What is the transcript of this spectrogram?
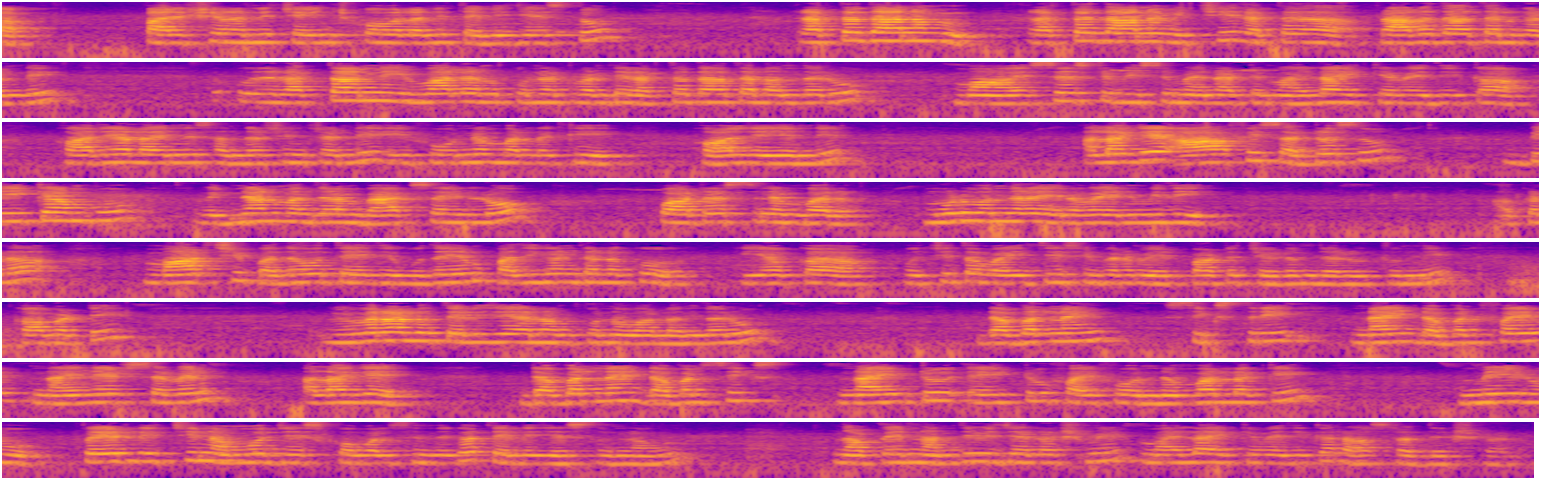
పరీక్షలన్నీ చేయించుకోవాలని తెలియజేస్తూ రక్తదానం రక్తదానం ఇచ్చి రక్త ప్రాణదాతలు కండి. రక్తాన్ని ఇవ్వాలనుకున్నటువంటి రక్తదాతలందరూ మా ఎస్ఎస్టీ బీసీ మైనార్టీ మహిళా ఐక్యవేదిక కార్యాలయాన్ని సందర్శించండి. ఈ ఫోన్ నెంబర్లకి కాల్ చేయండి. అలాగే ఆ ఆఫీస్ అడ్రస్సు బీ క్యాంపు విజ్ఞాన మందిరం బ్యాక్ సైడ్లో క్వార్టర్స్ నెంబర్ మూడు వందల ఇరవై ఎనిమిది. అక్కడ మార్చి పదవ తేదీ ఉదయం పది గంటలకు ఈ యొక్క ఉచిత వైద్య శిబిరం ఏర్పాటు చేయడం జరుగుతుంది. కాబట్టి వివరాలు తెలియజేయాలనుకున్న వాళ్ళందరూ double nine six three nine double five nine eight seven అలాగే double nine double six nine two eight two five four నెంబర్లకి మీరు పేర్లు ఇచ్చి నమోదు చేసుకోవాల్సిందిగా తెలియజేస్తున్నాము. నా పేరు నంది విజయలక్ష్మి మహిళా ఐక్యవేదిక రాష్ట్ర అధ్యక్షురాలు.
